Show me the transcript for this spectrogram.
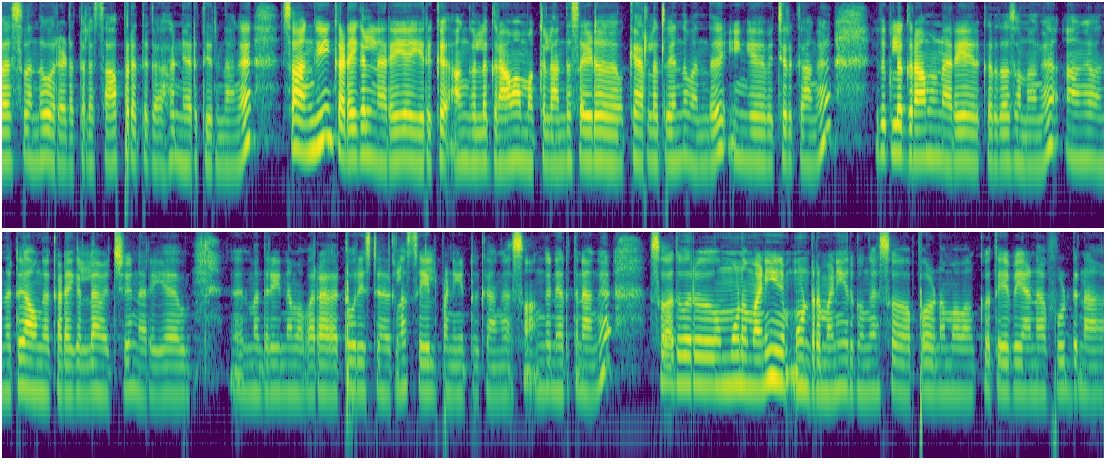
பஸ் வந்து ஒரு இடத்துல சாப்பிட்றதுக்காக நிறுத்தியிருந்தாங்க. ஸோ அங்கேயும் கடைகள் நிறைய இருக்குது அங்குள்ள கிராம மக்கள் அந்த சைடு கேரளத்துலேருந்து வந்து இங்கே வச்சுருக்காங்க. இதுக்குள்ளே கிராமம் நிறைய இருக்கிறதா சொன்னாங்க. அங்கே வந்துட்டு அவங்க கடைகள்லாம் வச்சு நிறைய இது மாதிரி நம்ம வர டூரிஸ்ட்டுக்கெல்லாம் சேல் பண்ணிகிட்ருக்காங்க. பண்ணிகிட்ருக்காங்க ஸோ அங்கே நிறுத்தினாங்க. ஸோ அது ஒரு மூணு மணி மூன்றரை மணி இருக்குங்க. ஸோ அப்போ நமக்கு தேவையான ஃபுட்டு நான்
